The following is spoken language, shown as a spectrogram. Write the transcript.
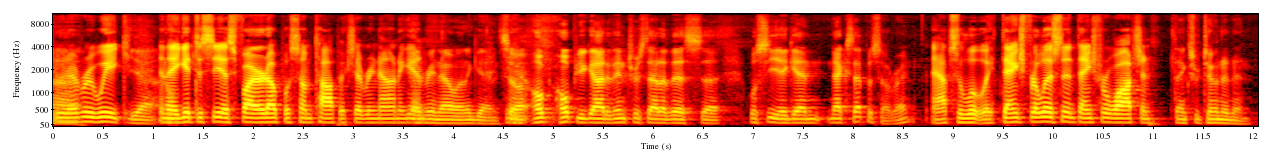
do it uh, every week yeah. and they get to see us fired up with some topics every now and again every now and again. So Yeah. hope hope you got an interest out of this. Uh, we'll see you again next episode, right? absolutely thanks for listening thanks for watching Thanks for tuning in.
